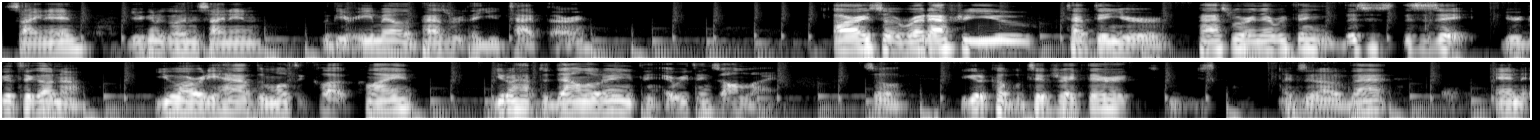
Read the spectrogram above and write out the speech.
sign in. You're gonna go ahead and sign in with your email and password that you typed all right? All right so right after you typed in your password and everything this is this is it. You're good to go now. You already have the multi-cloud client. You don't have to download anything. Everything's online so you get a couple tips right there. Just exit out of that. And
